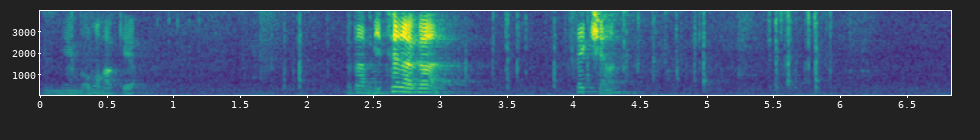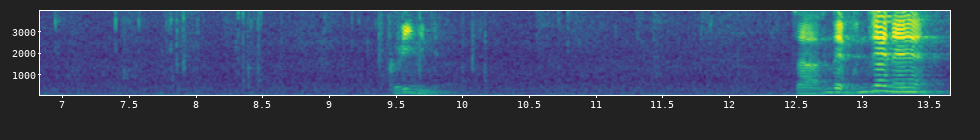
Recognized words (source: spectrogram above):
그냥 넘어갈게요. 그 다음 밑에다가 섹션 그린입니다. 자, 근데 문제는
